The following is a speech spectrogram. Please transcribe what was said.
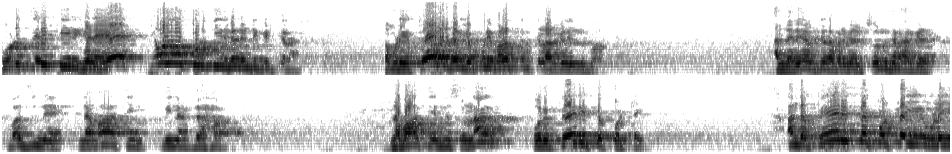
கொடுத்திருப்பீர்களே எவ்வளவு கொடுத்தீர்கள் என்று கேட்கிறார்கள். தம்முடைய தோழர்கள் எப்படி வளர்த்திருக்கிறார்கள் என்று அந்த நேரத்தில் அவர்கள் சொல்லுகிறார்கள் வஸ்ன நவாத்தின் மின தஹப். நவாத் என்று சொன்னால் ஒரு பேரித்த கொட்டை. அந்த பேரித்த கொட்டையினுடைய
